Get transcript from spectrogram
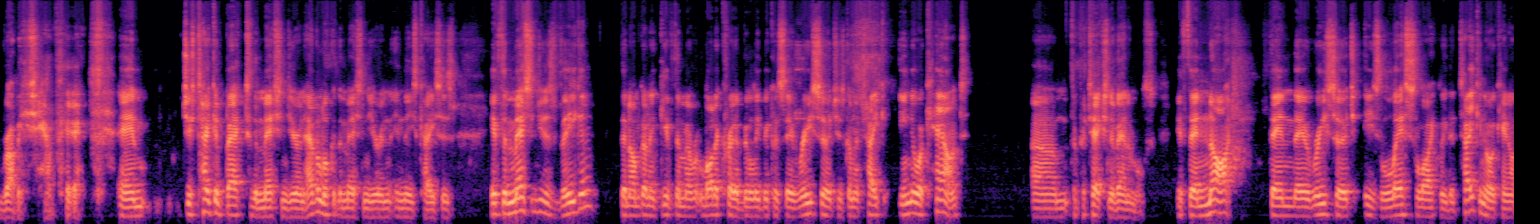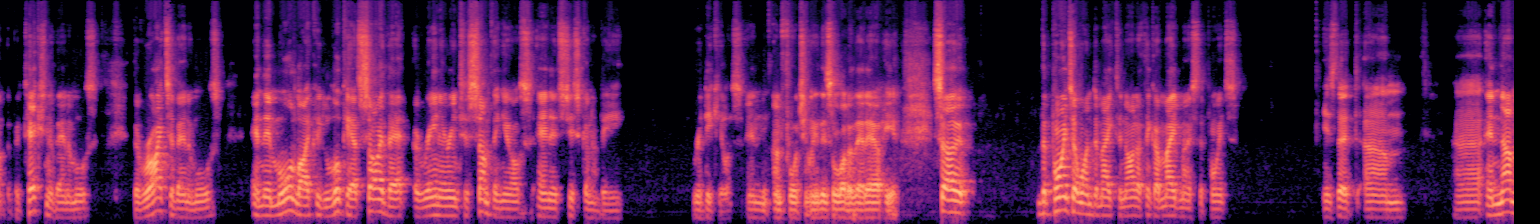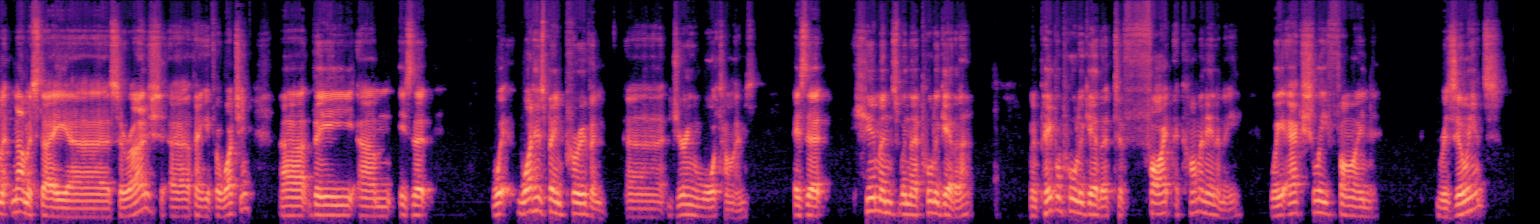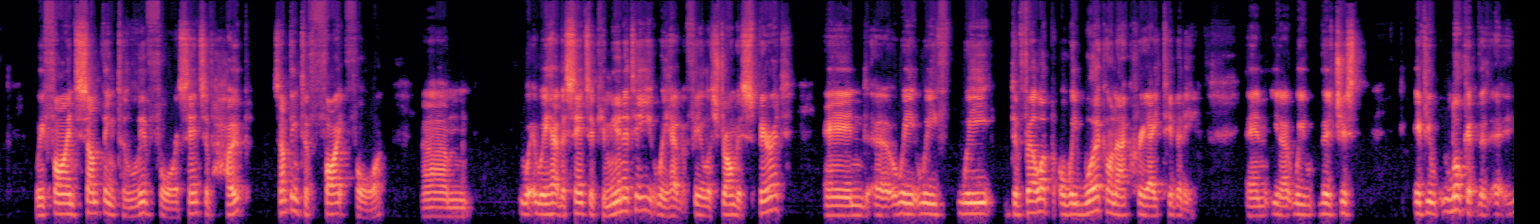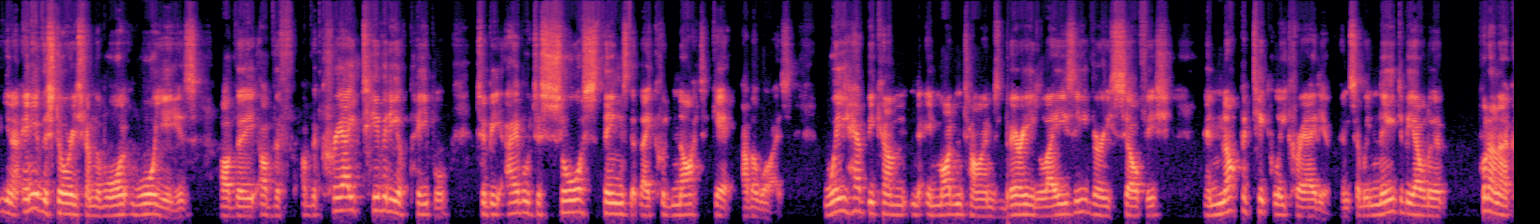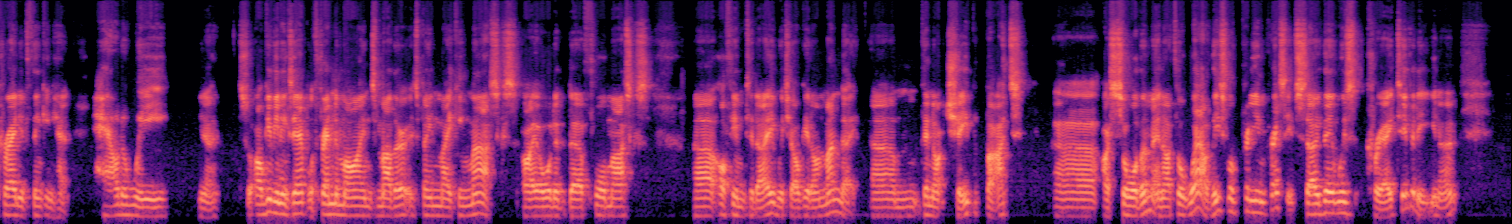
rubbish out there, and just take it back to the messenger and have a look at the messenger in, in these cases if the messenger is vegan, then I'm going to give them a lot of credibility because their research is going to take into account um, the protection of animals. If they're not, then their research is less likely to take into account the protection of animals, the rights of animals, and they're more likely to look outside that arena into something else, and it's just going to be ridiculous. And unfortunately, there's a lot of that out here. So, the points I wanted to make tonight, I think I made most of the points is that, um, uh, and nam namaste, uh, Suraj, uh, thank you for watching. Uh, the um, is that what has been proven uh, during war times is that humans, when they pull together, when people pull together to fight a common enemy, we actually find resilience. We find something to live for, a sense of hope, something to fight for. Um, we have a sense of community. We have feel a stronger spirit, and uh, we we we develop or we work on our creativity. And you know, we there's just if you look at the you know any of the stories from the war war years of the of the of the creativity of people to be able to source things that they could not get otherwise. We have become in modern times very lazy, very selfish, and not particularly creative. And so we need to be able to put on our creative thinking hat. How do we, you know, so I'll give you an example. A friend of mine's mother has been making masks. I ordered uh, four masks uh, off him today, which I'll get on Monday. Um, they're not cheap, but uh, I saw them and I thought, wow, these look pretty impressive. So there was creativity, you know,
